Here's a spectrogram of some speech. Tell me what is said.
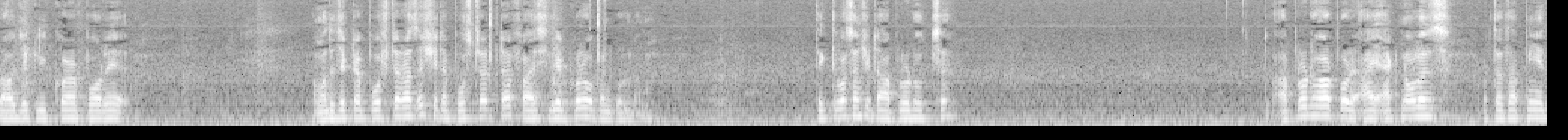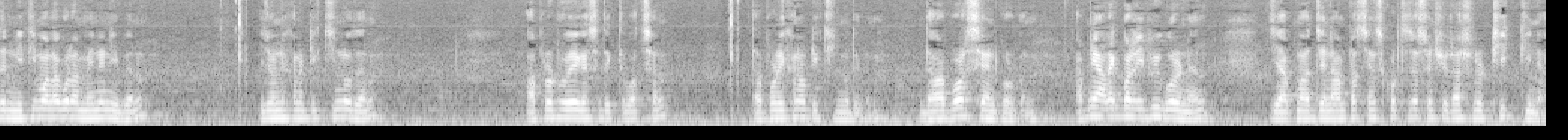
ব্রাউজে ক্লিক করার পরে আমাদের যে একটা পোস্টার আছে, সেটা পোস্টারটা ফাইল সিলেক্ট করে ওপেন করলাম। দেখতে পাচ্ছেন সেটা আপলোড হচ্ছে। তো আপলোড হওয়ার পরে আই অ্যাকনলেজ অর্থাৎ আপনি এদের নীতিমালাগুলো মেনে নেবেন। এই জন্য এখানে টিক চিহ্ন দেন। আপলোড হয়ে গেছে, দেখতে পাচ্ছেন। তারপর এখানেও টিক চিহ্ন দেবেন। দেওয়ার পর সেন্ড করবেন। আপনি আরেকবার রিভিউ করে নেন যে আপনার যে নামটা চেঞ্জ করতে চাচ্ছেন, সেটা আসলে ঠিক কি না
